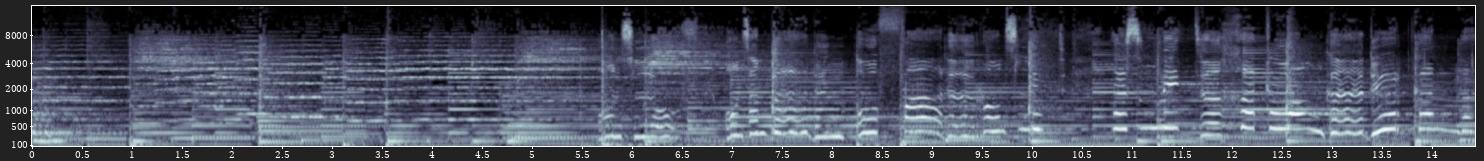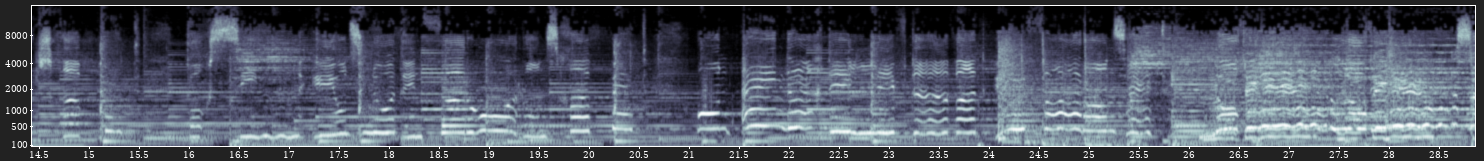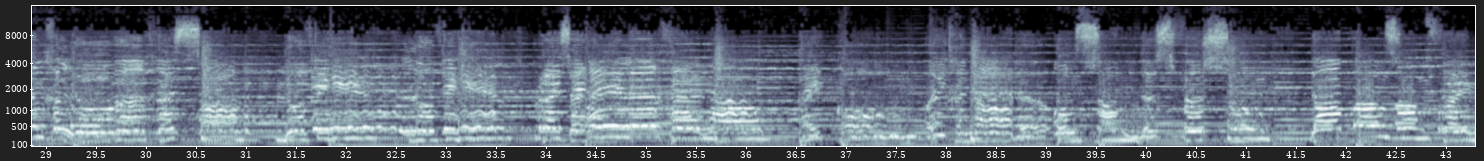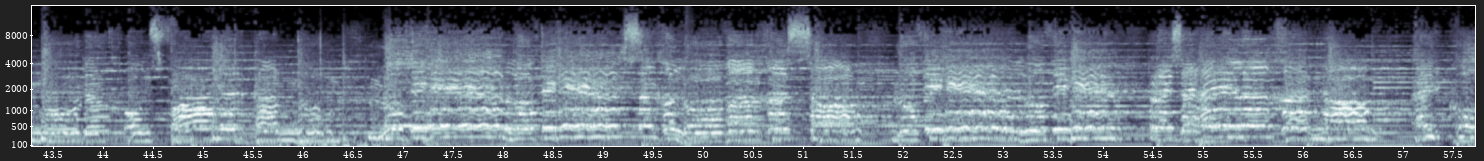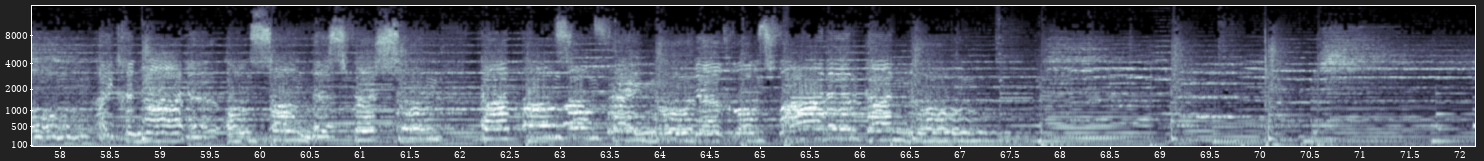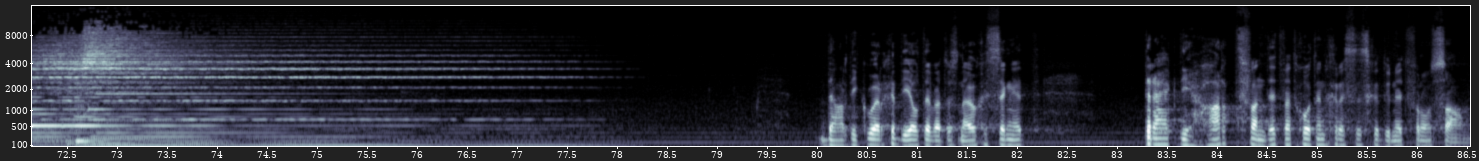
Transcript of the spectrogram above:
daardie koorgedeelte wat ons nou gesing het trek die hart van dit wat God in Christus gedoen het vir ons saam.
